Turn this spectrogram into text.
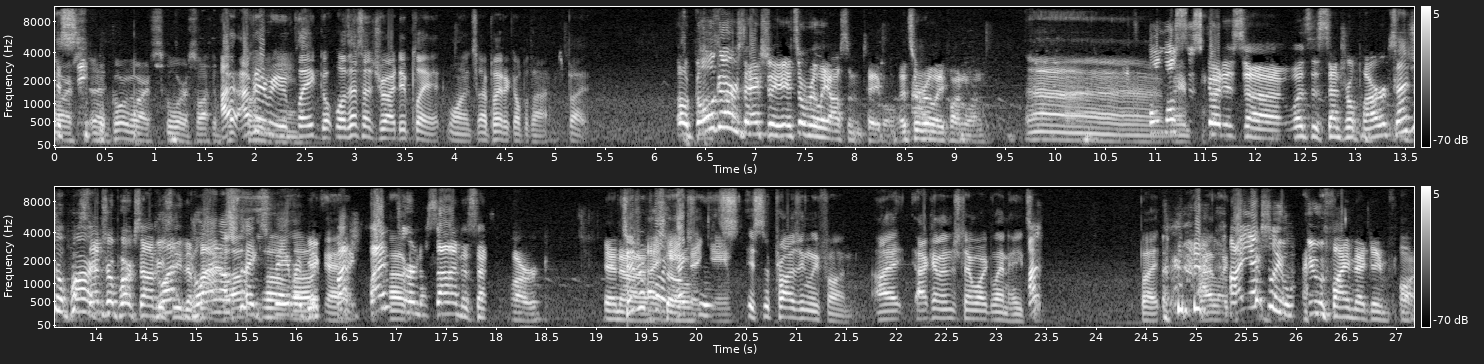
get a Golgar, uh, Gorgar score so I can. I, I've never even game. played. Go- well, that's not true. I did play it once. I played it a couple times, but Oh, Golgar is actually it's a really awesome table. It's a really fun one. Uh, Almost maybe. as good as uh, what's the Central Park? Central Park. Central Park's obviously Glenn, the Glenn best. Updike's Uh, uh, favorite uh, game. okay. Glenn, Glenn Uh, turned us on to Central Park, and uh, Central I Park so actually game. is, is surprisingly fun. I I can understand why Glenn hates I- it, but I like. I actually do find that game fun.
